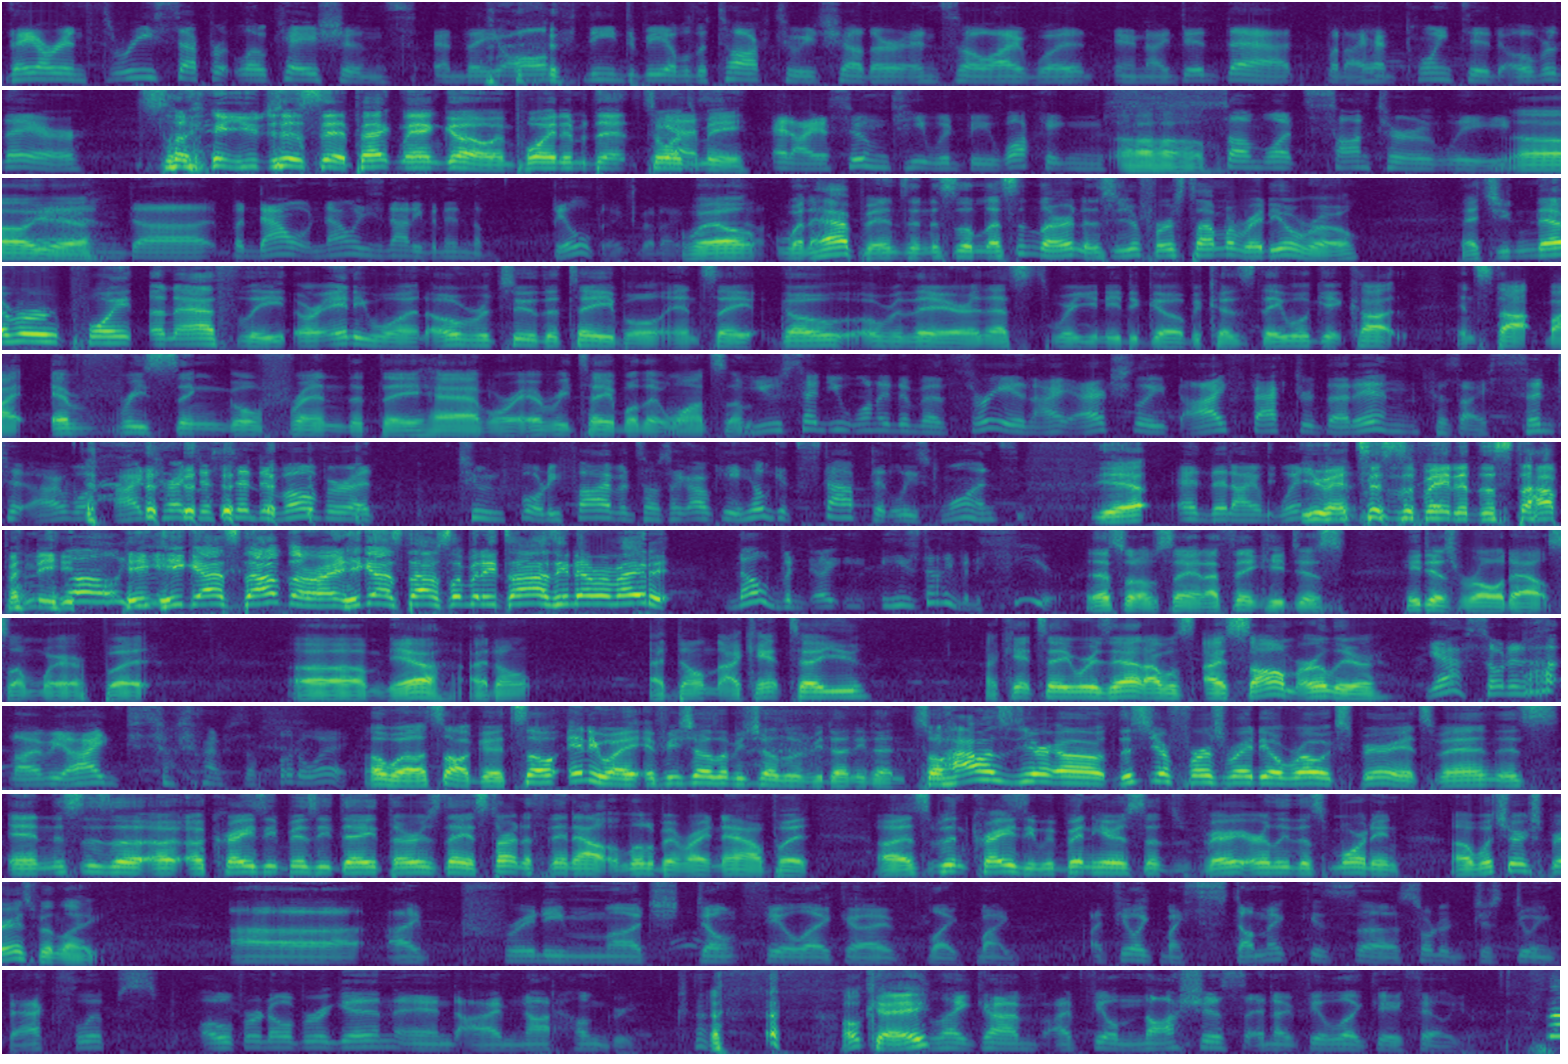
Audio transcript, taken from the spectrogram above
They are in three separate locations, and they all need to be able to talk to each other. And so I went and I did that, but I had pointed over there So you just said Pac-Man go and pointed him that towards Yes, me. and I assumed he would be walking Oh. somewhat saunterly. Oh, yeah. Uh, but now now he's not even in the building. Well, what happens, and this is a lesson learned, and this is your first time on Radio Row, that you never point an athlete or anyone over to the table and say, go over there, that's where you need to go because they will get caught and stopped by every single friend that they have or every table that wants them. You said you wanted him at three, and I actually I factored that in because I sent it. I, I tried to send him over at two forty-five, and so I was like, okay, he'll get stopped at least once. Yeah. And then I went. You anticipated the stop, and he, Well, he, you- he got stopped all right. He got stopped so many times, he never made it. No, but uh, he's not even here. That's what I'm saying. I think he just he just rolled out somewhere, but um, yeah, I don't, I don't, I can't tell you, I can't tell you where he's at. I was I saw him earlier. Yeah, so did I. I mean, I, I was a foot away. Oh well, it's all good. So anyway, if he shows up, he shows up. If he doesn't, he doesn't. So how is your uh, this is your first Radio Row experience, man? It's and this is a, a, a crazy busy day Thursday. It's starting to thin out a little bit right now, but uh, it's been crazy. We've been here since very early this morning. Uh, what's your experience been like? Uh, I pretty much don't feel like I've like my. I feel like my stomach is uh, sort of just doing backflips over and over again, and I'm not hungry. Okay. like I'm, I feel nauseous, and I feel like a failure.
